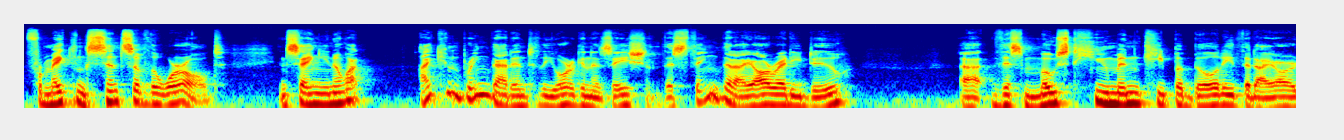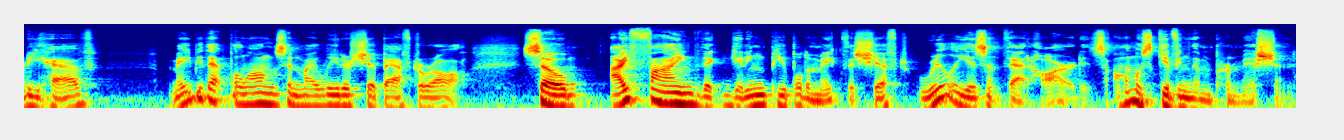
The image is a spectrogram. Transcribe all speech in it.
for making sense of the world and saying, you know what, I can bring that into the organization. This thing that I already do, uh, this most human capability that I already have, maybe that belongs in my leadership after all. So I find that getting people to make the shift really isn't that hard. It's almost giving them permission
